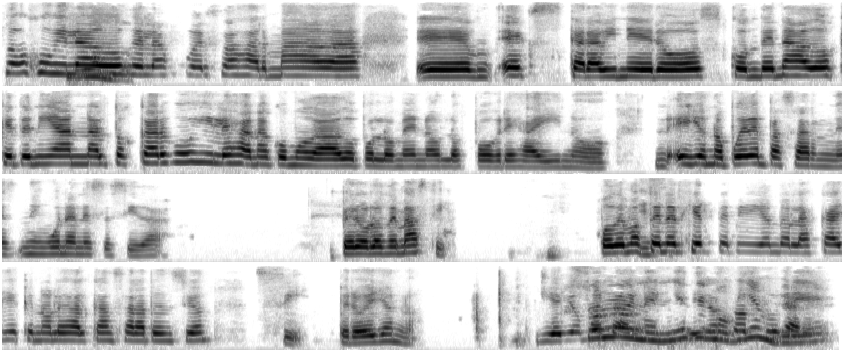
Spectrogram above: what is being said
Son jubilados de las Fuerzas Armadas, eh, ex carabineros, condenados que tenían altos cargos y les han acomodado, por lo menos los pobres ahí no, ellos no pueden pasar ninguna necesidad. Pero los demás sí. ¿Podemos tener gente pidiendo en las calles que no les alcanza la pensión? Sí, pero ellos no. Y ellos Solo en el mes de noviembre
